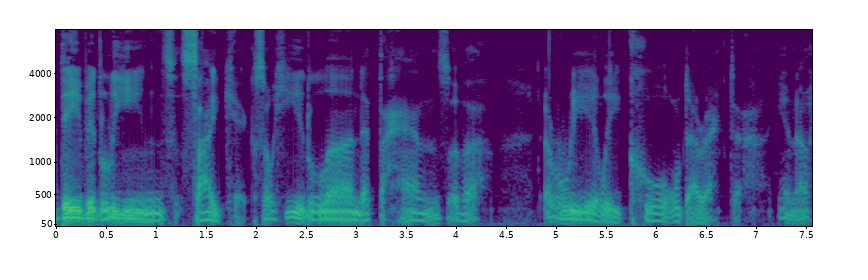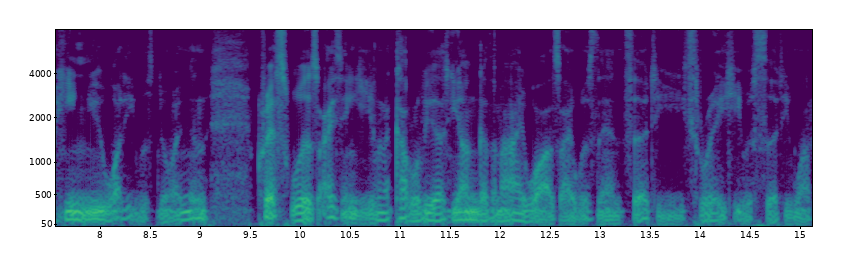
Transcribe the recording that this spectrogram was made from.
David Lean's sidekick. So he had learned at the hands of a, a really cool director, You know, he knew what he was doing. And Chris was, I think, even a couple of years younger than I was. I was then 33, he was 31.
